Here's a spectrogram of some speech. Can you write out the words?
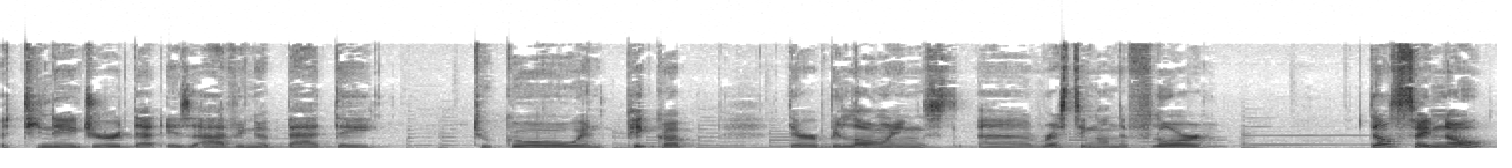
a teenager that is having a bad day to go and pick up their belongings uh, resting on the floor, they'll say no.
